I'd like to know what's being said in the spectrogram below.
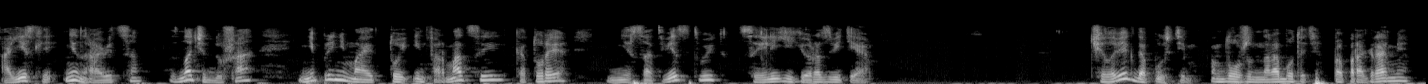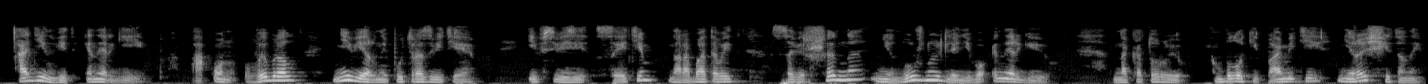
А если не нравится, значит душа не принимает той информации, которая не соответствует цели ее развития. Человек, допустим, должен наработать по программе один вид энергии, а он выбрал неверный путь развития и в связи с этим нарабатывает совершенно ненужную для него энергию, на которую блоки памяти не рассчитаны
